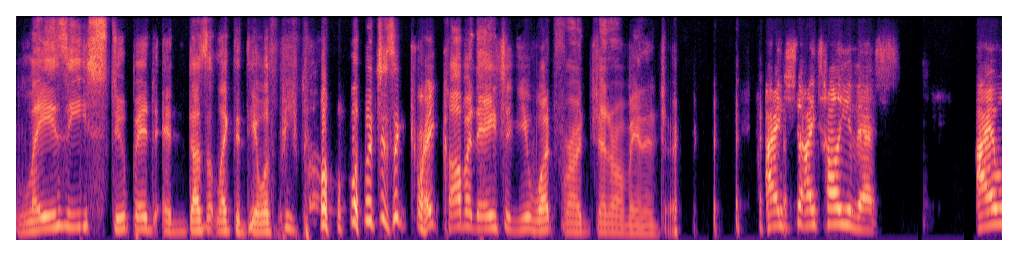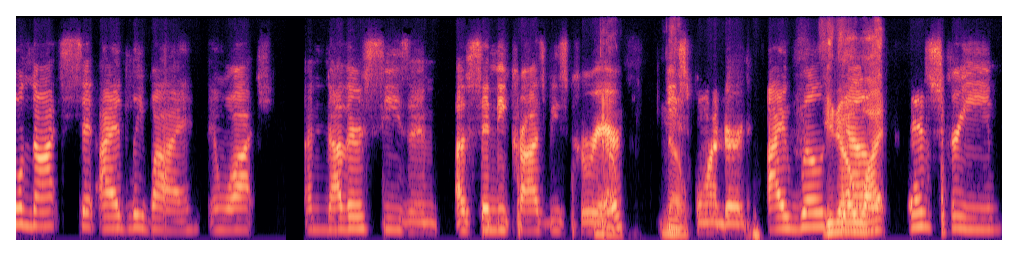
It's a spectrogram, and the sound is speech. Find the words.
lazy, stupid, and doesn't like to deal with people, which is a great combination you want for a general manager. I I tell you this, I will not sit idly by and watch another season of Sidney Crosby's career no, no. be squandered. I will. You know what? And scream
